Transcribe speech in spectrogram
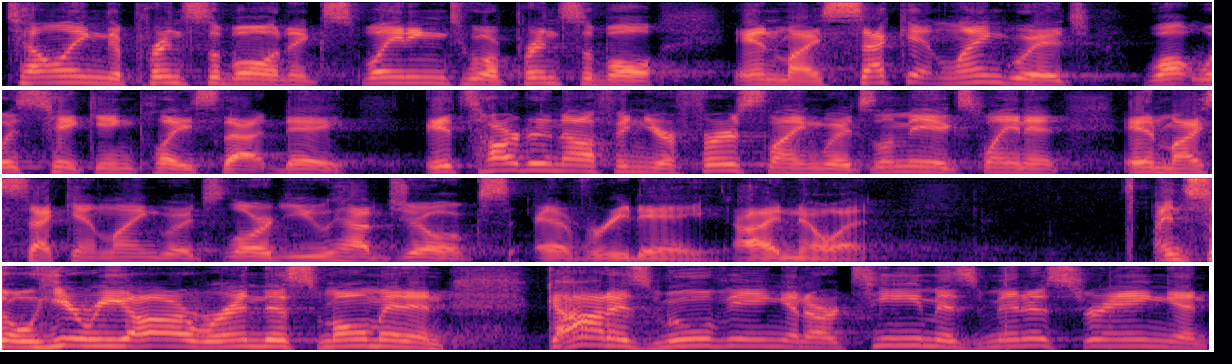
telling the principal and explaining to a principal in my second language what was taking place that day. It's hard enough in your first language. Let me explain it in my second language. Lord, you have jokes every day. I know it. And so here we are, we're in this moment, and God is moving, and our team is ministering. And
